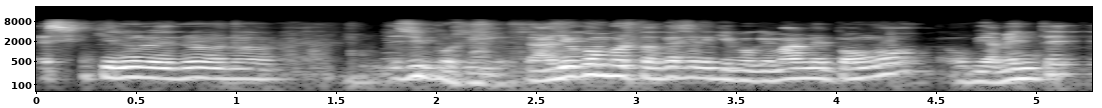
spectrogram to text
es que no, no, no, es imposible. O sea, yo con Boston, que es el equipo que más me pongo, obviamente,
